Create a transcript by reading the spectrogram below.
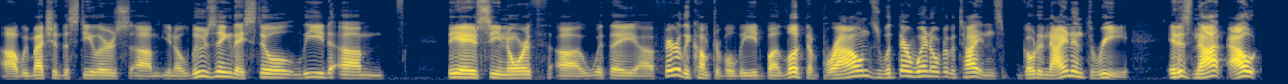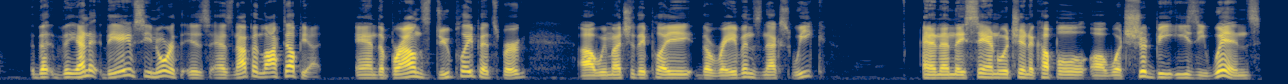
Uh, we mentioned the Steelers, um, you know, losing. They still lead um, the AFC North uh, with a uh, fairly comfortable lead. But look, the Browns, with their win over the Titans, go to nine and three. It is not out. the the The AFC North is has not been locked up yet, and the Browns do play Pittsburgh. Uh, we mentioned they play the Ravens next week, and then they sandwich in a couple uh, what should be easy wins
